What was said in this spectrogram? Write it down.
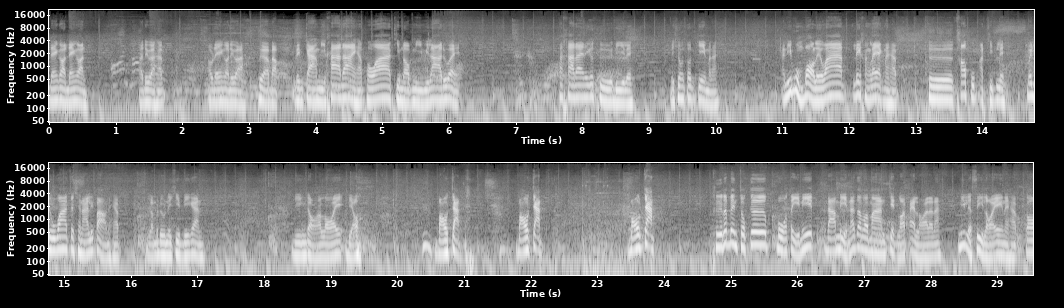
แดงก่อนแดงก่อนเอาดีกว่าครับ เอาแดงก่อนดีกว่า เผื่อแบบเลนกลางมีค่าได้ครับ เพราะว่าทีมเรามีวิล่าด้วย ถ้าค่าได้นี่ก็คือดีเลย ในช่วงต้นเกมนะ อันนี้ผมบอกเลยว่าเล่นครั้งแรกนะครับ คือเข้าปุ๊บอัดคลิปเลย ไม่รู้ว่าจะชนะหรือเปล่านะครับ เรามาดูในคลิปนี้กัน ยิงดอกละร้อยเดี๋ยว เบาจัด เบาจัด เบาจัด คือถ้าเป็นโจ๊กเกอร์ปกตินี่ดาเมจน่าจะประมาณ 700-800 แล้วนะ นี่เหลือ 400 เองนะครับ ก็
